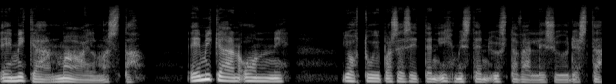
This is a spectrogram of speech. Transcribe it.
ei mikään maailmasta, ei mikään onni, johtuipa se sitten ihmisten ystävällisyydestä,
